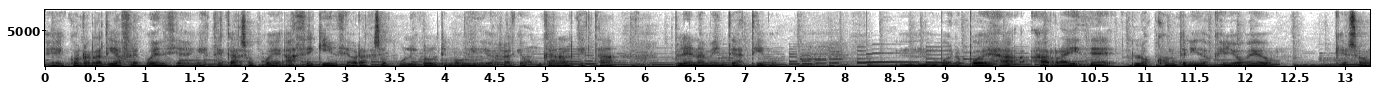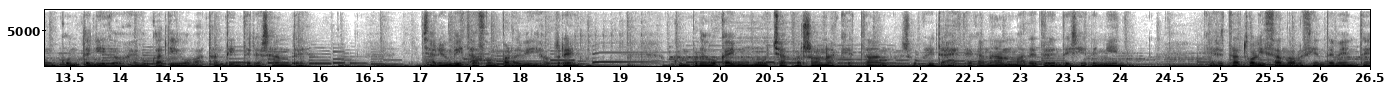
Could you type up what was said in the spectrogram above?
eh, con relativa frecuencia. En este caso, pues hace 15 horas que se publicó el último vídeo, o sea que es un canal que está plenamente activo. Mm, bueno, pues a, raíz de los contenidos que yo veo, que son contenidos educativos bastante interesantes, echaré un vistazo a un par de vídeos o tres compruebo que hay muchas personas que están suscritas a este canal, más de 37.000, que se está actualizando recientemente.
